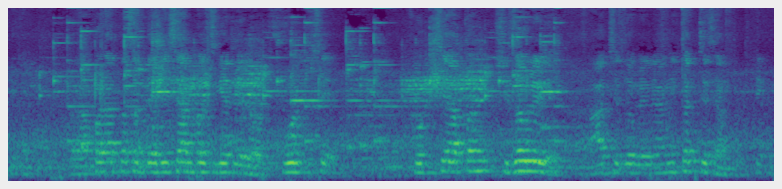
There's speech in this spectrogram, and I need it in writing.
ठीक आहे? तर आपण आता सध्या जे सॅम्पल्स घेतलेले आहोत. फूडचे फूडचे आपण शिजवलेले आज शिजवलेले आणि कच्चे सॅम्पल ठीक आहे?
